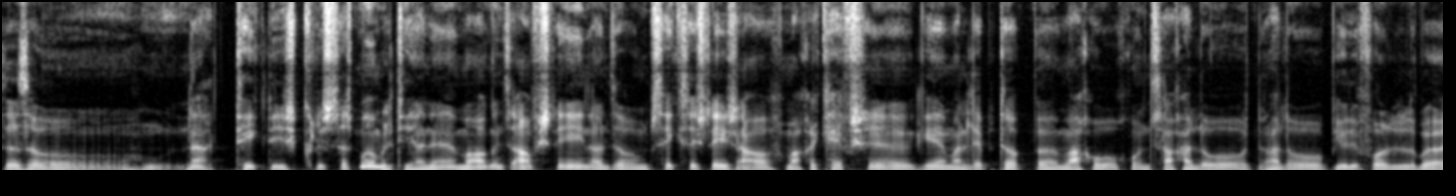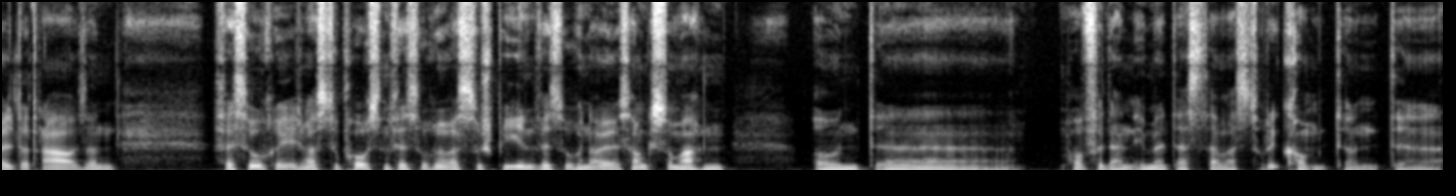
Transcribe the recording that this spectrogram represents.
so, so na, täglich grüßt das Murmeltier. Ne? Morgens aufstehen, also um 6 Uhr stehe ich auf, mache Käffchen, gehe an meinen Laptop, äh, mach hoch und sag Hallo, Hallo, beautiful world da draußen. Und versuche ich was zu posten, versuche was zu spielen, versuche neue Songs zu machen und äh, hoffe dann immer, dass da was zurückkommt. Und äh,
